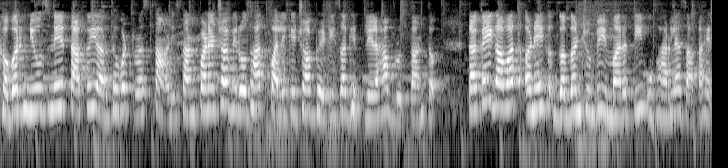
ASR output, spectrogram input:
खबर न्यूजने ताकई अर्धवट रस्ता आणि सांडपाण्याच्या विरोधात पालिकेच्या भेटीचा घेतलेला हा वृत्तांत. ताकई गावात अनेक गगनचुंबी इमारती उभारल्या जात आहेत.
